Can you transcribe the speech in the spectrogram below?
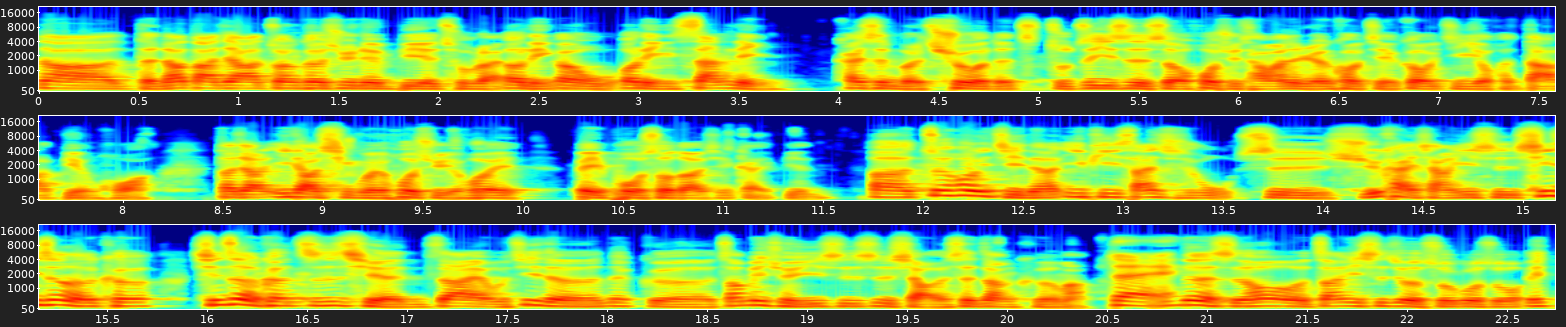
那等到大家专科训练毕业出来，二零二五、二零三零。开始 mature 的主治医师的时候，或许台湾的人口结构已经有很大的变化，大家的医疗行为或许也会被迫受到一些改变。呃，最后一集呢，EP 三十五是徐凯翔医师，新生儿科。新生儿科之前在我记得那个张斌全医师是小儿肾脏科嘛？对，那个时候张医师就有说过说，诶，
